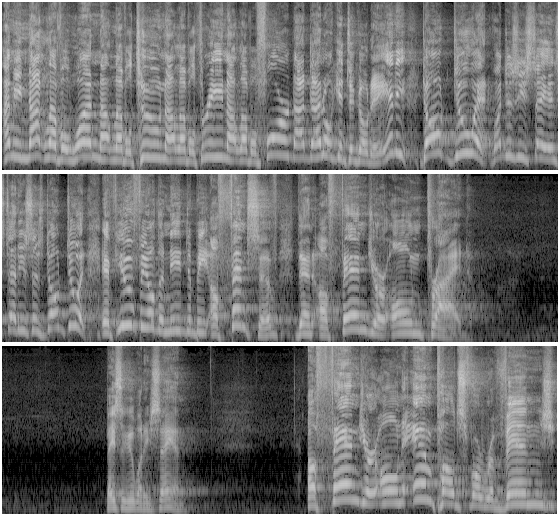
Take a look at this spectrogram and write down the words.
I mean, not level one, not level two, not level three, not level four. Not, I don't get to go to any. Don't do it. What does he say instead? He says, don't do it. If you feel the need to be offensive, then offend your own pride. Basically, what he's saying. Offend your own impulse for revenge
